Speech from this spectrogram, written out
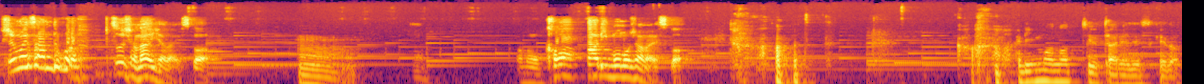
東雲さんってほら普通じゃないじゃないですか。うん。あの変わり者じゃないですか。変わり者って言うとあれですけど。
